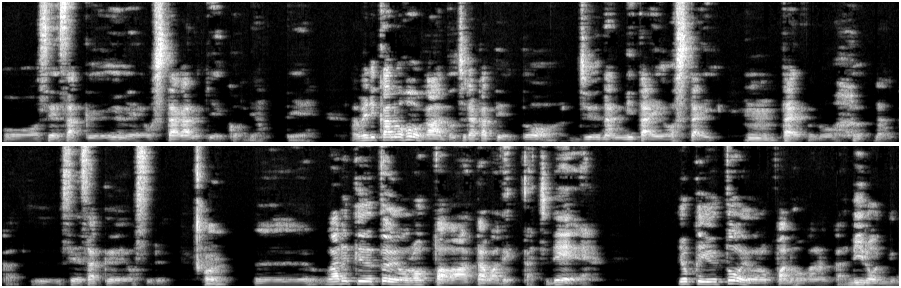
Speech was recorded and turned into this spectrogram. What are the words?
お政策運営を従う傾向にあって、アメリカの方がどちらかというと、柔軟に対応したいうん。タイプの、なんか、うん政策をする。はい。うん悪く言うとヨーロッパは頭でっかちで、よく言うとヨーロッパの方がなんか理論に基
